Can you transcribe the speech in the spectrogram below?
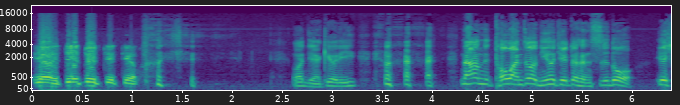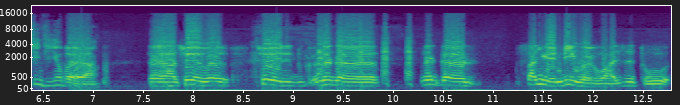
对对对对对，我讲叫你，然后你投完之后，你又觉得很失落，又心情又不好，对啊，对啊，所以我所以那个 那个三元立委，我还是投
